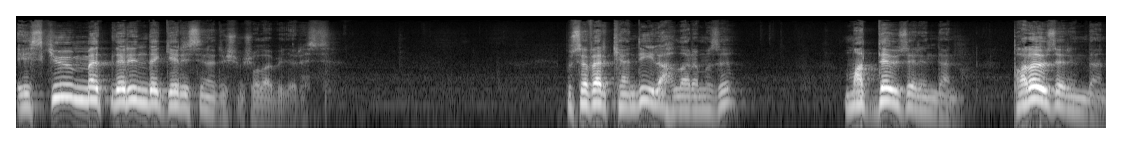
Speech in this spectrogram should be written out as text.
eski ümmetlerin de gerisine düşmüş olabiliriz. Bu sefer kendi ilahlarımızı madde üzerinden, para üzerinden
